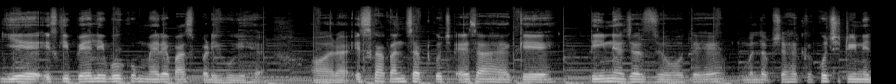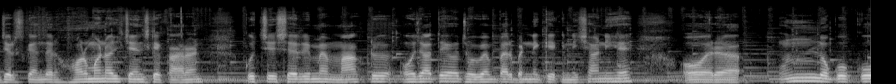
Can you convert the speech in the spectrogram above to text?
ये इसकी पहली बुक मेरे पास पड़ी हुई है। और इसका कंसेप्ट कुछ ऐसा है कि टीनेजर्स जो होते हैं मतलब शहर के कुछ टीनेजर्स के अंदर हार्मोनल चेंज के कारण कुछ शरीर में मार्क्ड हो जाते हैं जो वेम्पायर बनने की एक निशानी है। और उन लोगों को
